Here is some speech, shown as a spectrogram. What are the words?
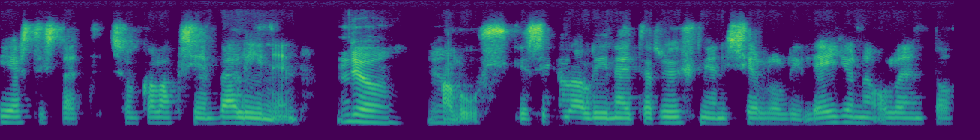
viestistä, että se on galaksien välinen Joo, jo. alus. Ja siellä oli näitä ryhmiä, niin siellä oli leijonaolento,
